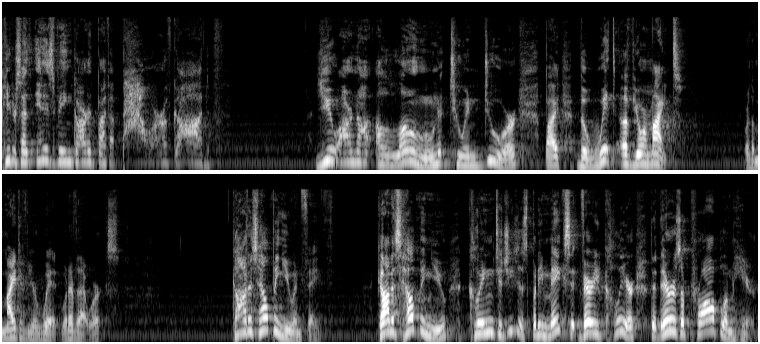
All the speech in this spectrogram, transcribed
Peter says it is being guarded by the power of God. You are not alone to endure by the wit of your might, or the might of your wit, whatever that works. God is helping you in faith. God is helping you cling to Jesus, but He makes it very clear that there is a problem here.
